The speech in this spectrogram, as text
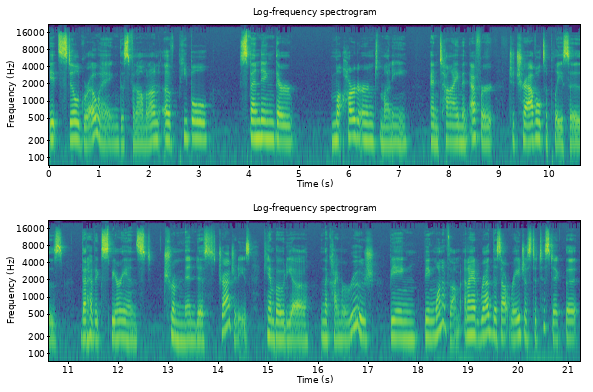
it's still growing, this phenomenon of people spending their hard earned money and time and effort to travel to places that have experienced tremendous tragedies. Cambodia and the Khmer Rouge being being one of them. And I had read this outrageous statistic that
